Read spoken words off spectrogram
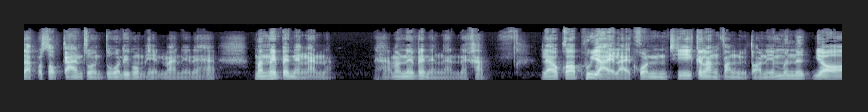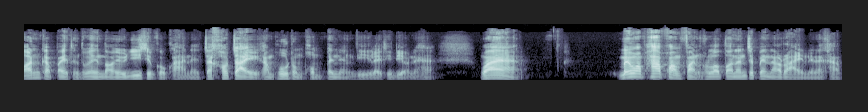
จากประสบการณ์ส่วนตัวที่ผมเห็นมาเนี่ยนะฮะมันไม่เป็นอย่างนั้นนะฮะมันไม่เป็นอย่างนั้นนะครับ แล้วก็ผู้ใหญ่หลายคนที่กำลังฟังอยู่ตอนนี้เมื่อนึกย้อนกลับไปถึงตัวเองตอนอายุ20กว่าเนี่ยจะเข้าใจคำพูดของผมเป็นอย่างดีเลยทีเดียวนะฮะว่าไม่ว่าภาพความฝันของเราตอนนั้นจะเป็นอะไรเนี่ยนะครับ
